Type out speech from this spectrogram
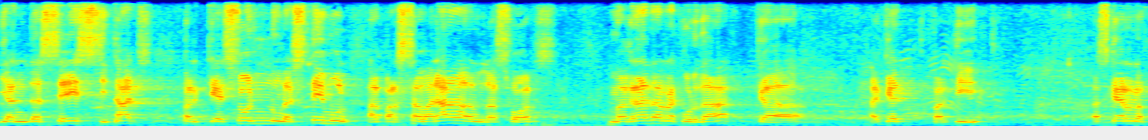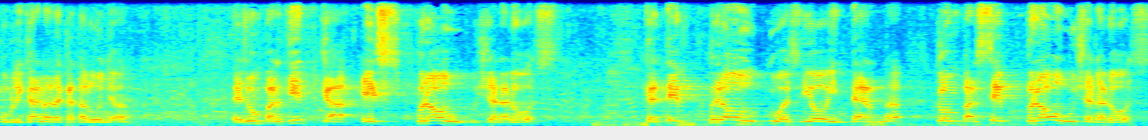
i han de ser citats perquè són un estímul a perseverar en l'esforç. M'agrada recordar que aquest partit, Esquerra Republicana de Catalunya, és un partit que és prou generós, que té prou cohesió interna com per ser prou generós,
